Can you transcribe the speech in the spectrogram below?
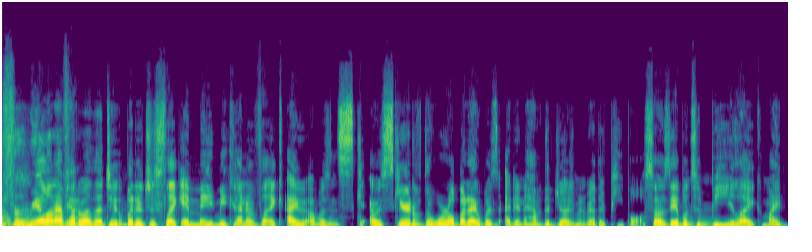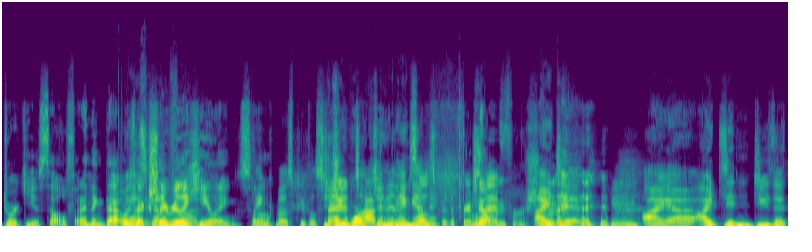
know. for real, and I've Yeah. thought about that too. But it just like it made me kind of like I, I wasn't sca- I was scared of the world, but I was I didn't have the judgment of other people, so I was able to Mhm. be like my dorkiest self, and I think that was that's actually kinda really fun. healing. So I think most people Did you work talking to the themselves pandemic? for the first No. time. for sure. I did. I uh I didn't do the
